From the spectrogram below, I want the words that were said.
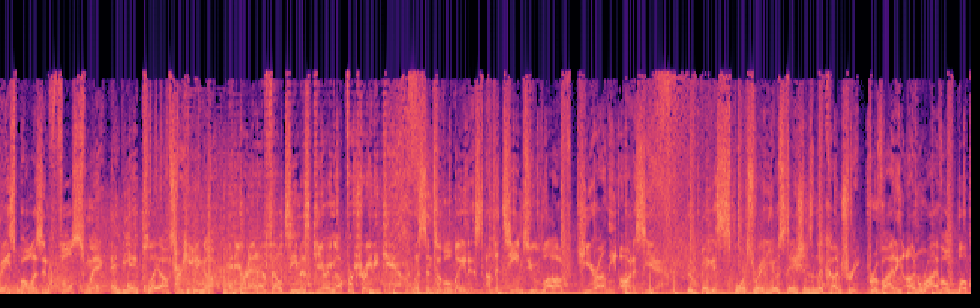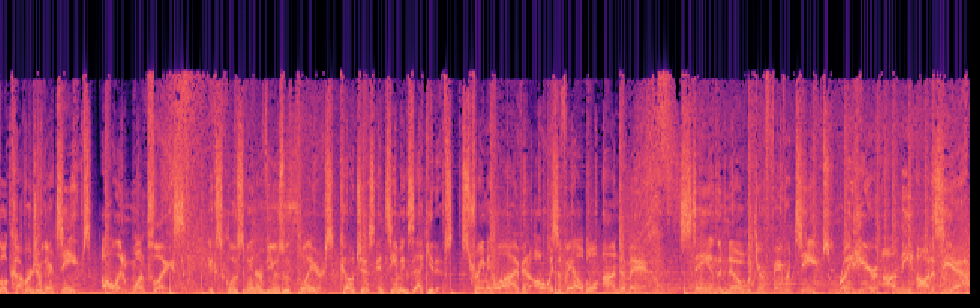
Baseball is in full swing. NBA playoffs are heating up, and your NFL team is gearing up for training camp. Listen to the latest on the teams you love here on the Audacy app. The biggest sports radio stations in the country, providing unrivaled local coverage of their teams, all in one place. Exclusive interviews with players, coaches, and team executives, streaming live and always available on demand. Stay in the know with your favorite teams right here on the Audacy app.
